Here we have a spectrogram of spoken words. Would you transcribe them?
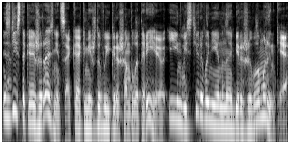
Здесь такая же разница, как между выигрышем в лотерею и инвестированием на биржевом рынке.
